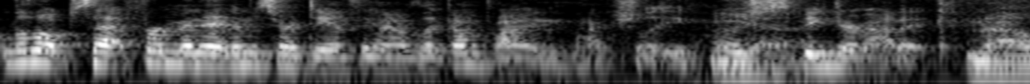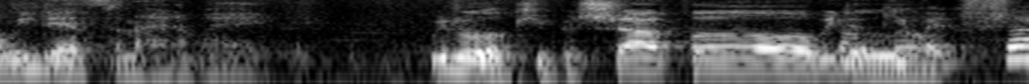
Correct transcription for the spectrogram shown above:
a little upset for a minute. And then we started dancing. And I was like, "I'm fine, actually." I was Yeah. just being dramatic. No, we danced the night away. We did a little Cupid shuffle. We did a little. it shut.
